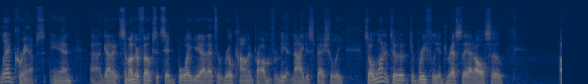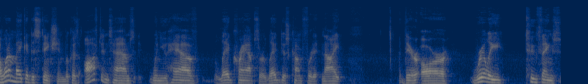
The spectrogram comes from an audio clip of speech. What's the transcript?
leg cramps, and I got a, some other folks that said, "Boy, yeah, that's a real common problem for me at night, especially." So I wanted to to briefly address that also. I want to make a distinction because oftentimes when you have leg cramps or leg discomfort at night, there are really two things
